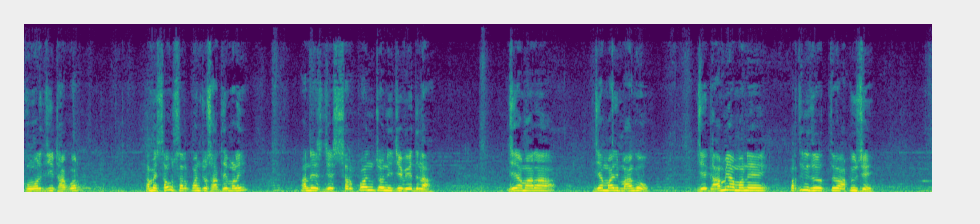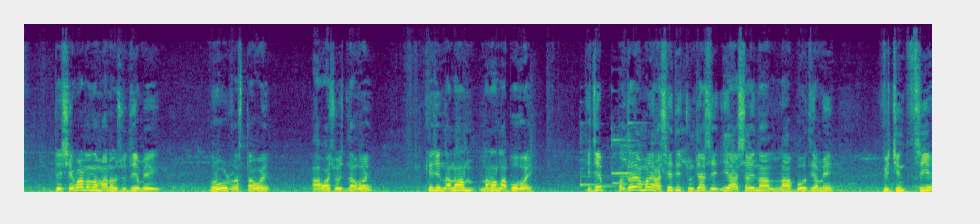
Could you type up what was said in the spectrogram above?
કુંવરજી ઠાકોર. અમે સૌ સરપંચો સાથે મળી અને જે સરપંચોની જે વેદના, જે અમારા, જે અમારી માંગો, જે ગામે અમને પ્રતિનિધિત્વ આપ્યું છે, તે સેવાળાના માનવ સુધી અમે રોડ, રસ્તા હોય, આવાસ યોજના હોય, કે જે નાના નાના લાભો હોય, કે જે પ્રજાએ અમને આશયથી ચૂંટ્યા છે, એ આશયના લાભોથી અમે વિચિંત છીએ.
